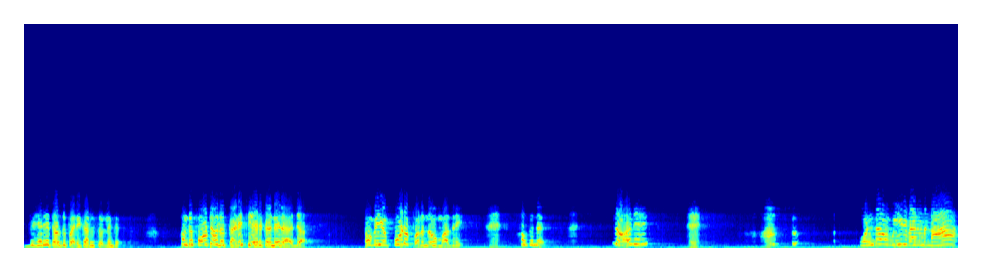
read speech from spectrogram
வேற ஏதாவது பரிகாரம் சொல்லுங்க. அந்த போட்டோல கடைசியா இருக்கானே ராஜா. அவன் என் கூட பிறந்தவ மாதிரி. அவனை நானே. கொண்டம் உயிர் வேணும்னா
